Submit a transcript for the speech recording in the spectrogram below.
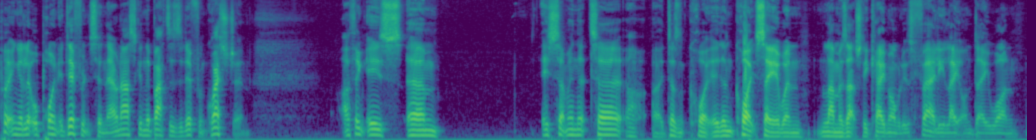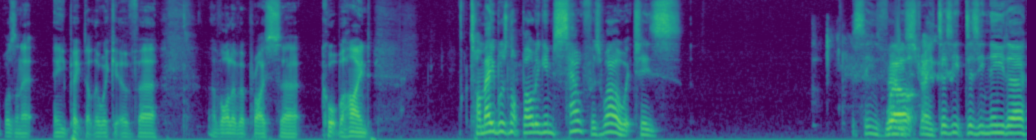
putting a little point of difference in there and asking the batters a different question, I think is um, is something that uh, oh, it doesn't quite it doesn't quite say it when Lammers actually came on, but it was fairly late on day one, wasn't it? He picked up the wicket of uh, of Oliver Price, uh, caught behind. Tom Abell's not bowling himself as well, which is seems very well, strange. Does he does he need a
